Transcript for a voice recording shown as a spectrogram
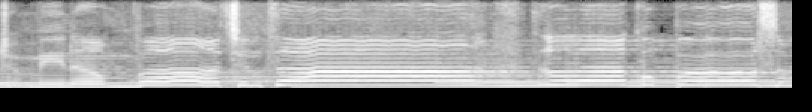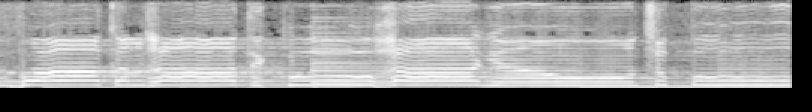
Demi nambah cinta Telah ku persembahkan hatiku hanya untukmu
